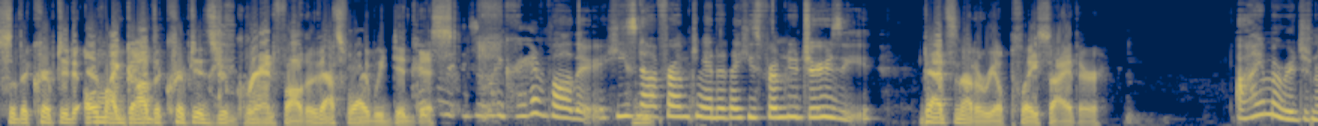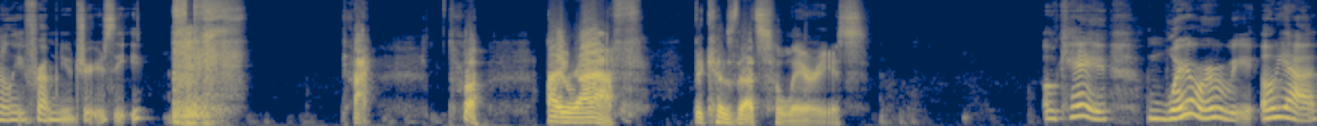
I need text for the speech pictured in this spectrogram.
So the cryptid, oh my god, the cryptid's your grandfather. That's why we did this. This is my grandfather. He's not from Canada, he's from New Jersey. That's not a real place either. I'm originally from New Jersey. I laugh because that's hilarious. Okay, where were we? Oh, yeah.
